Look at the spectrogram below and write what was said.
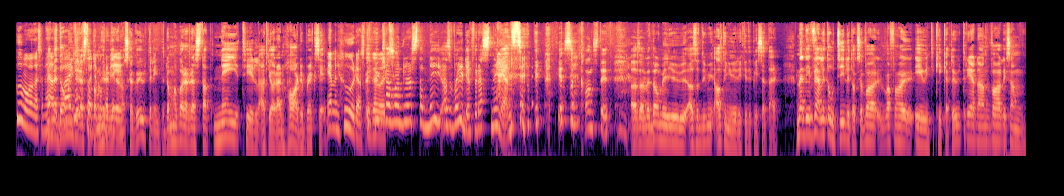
Hur många gånger som Nej, helst. men de har inte röstat om huruvida de ska gå ut eller inte. De har bara röstat nej till att göra en hard Brexit. Ja, men hur de ska gå Hur ut. kan man rösta nej? Alltså vad är det för röstning ens? det är så konstigt. Alltså men de är ju, alltså allting är ju riktigt i pisset där. Men det är väldigt otydligt också. Var, varför har EU inte kickat ut redan? Vad liksom...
